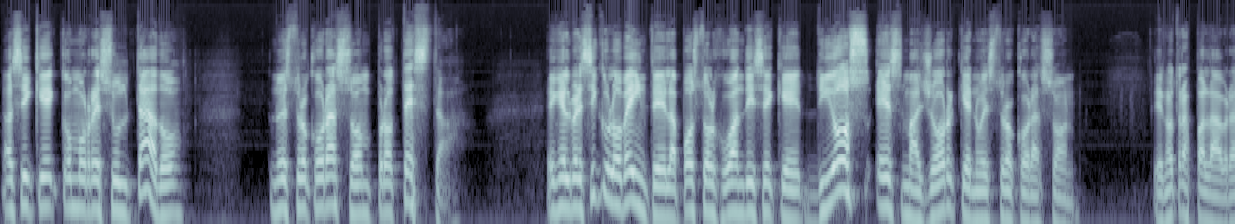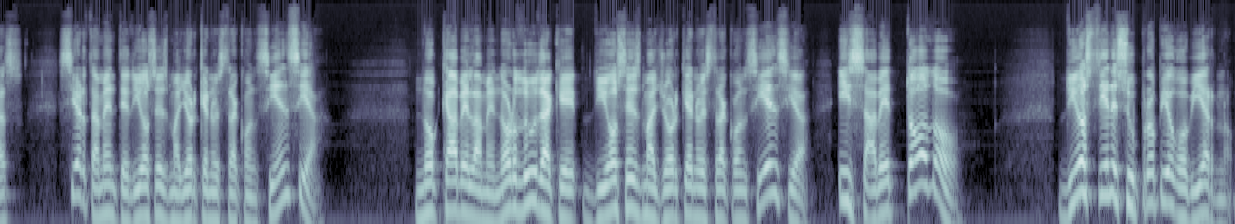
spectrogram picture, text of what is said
Así que como resultado, nuestro corazón protesta. En el versículo 20 el apóstol Juan dice que Dios es mayor que nuestro corazón. En otras palabras, ciertamente Dios es mayor que nuestra conciencia. No cabe la menor duda que Dios es mayor que nuestra conciencia y sabe todo. Dios tiene su propio gobierno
